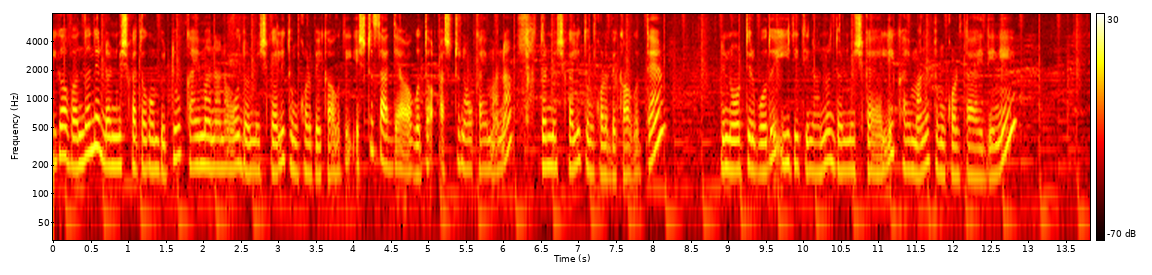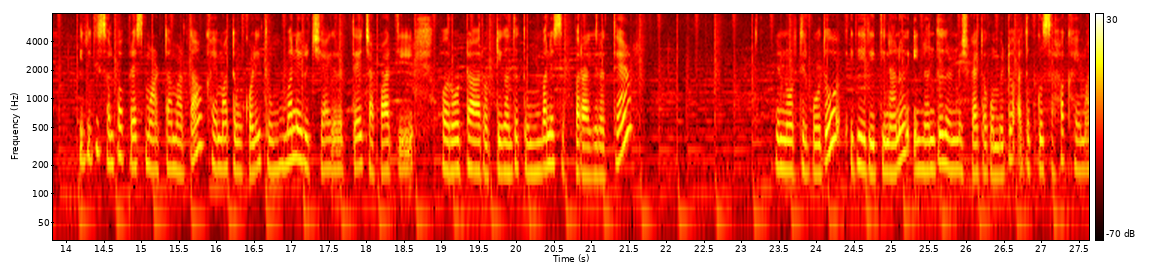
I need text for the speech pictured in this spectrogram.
ಈಗ ಒಂದೊಂದೇ ದೊಣ್ಣೆ ಮೆಣಸಿಕಾಯಿ ತೊಗೊಂಡ್ಬಿಟ್ಟು ಕೈಮಾನ ನಾವು ದೊಣ್ಣೆ ಮೆಣಸಿಕಾಯಲ್ಲಿ ತುಂಬ್ಕೊಳ್ಬೇಕಾಗುತ್ತೆ. ಎಷ್ಟು ಸಾಧ್ಯ ಆಗುತ್ತೋ ಅಷ್ಟು ನಾವು ಕೈಮಾನ ದೊಣ್ಣೆ ಮೆಣಸಿಕಾಯಲ್ಲಿ ತುಂಬ್ಕೊಳ್ಬೇಕಾಗುತ್ತೆ. ನೀವು ನೋಡ್ತಿರ್ಬೋದು, ಈ ರೀತಿ ನಾನು ದೊಣ್ಣೆ ಮೆಣಸಿಕಾಯಲ್ಲಿ ಕೈಮಾನ ತುಂಬ್ಕೊಳ್ತಾ ಇದ್ದೀನಿ. ಈ ರೀತಿ ಸ್ವಲ್ಪ ಪ್ರೆಸ್ ಮಾಡ್ತಾ ಮಾಡ್ತಾ ಕೈಮಾ ತುಂಬ್ಕೊಳ್ಳಿ. ತುಂಬಾ ರುಚಿಯಾಗಿರುತ್ತೆ. ಚಪಾತಿ, ಪರೋಟ, ರೊಟ್ಟಿಗಂತೂ ತುಂಬಾ ಸೂಪರಾಗಿರುತ್ತೆ ನೀವು ನೋಡ್ತಿರ್ಬೋದು, ಇದೇ ರೀತಿ ನಾನು ಇನ್ನೊಂದು ದೊಣ್ಣೆಮೆಣ್ಸಿಕಾಯಿ ತೊಗೊಂಡ್ಬಿಟ್ಟು ಅದಕ್ಕೂ ಸಹ ಕೈಮಾ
